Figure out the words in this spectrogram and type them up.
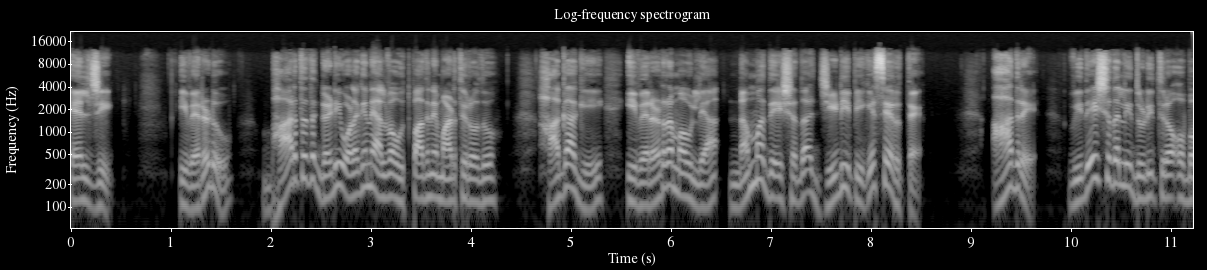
ಎಲ್ಜಿ ಇವೆರಡೂ ಭಾರತದ ಗಡಿ ಒಳಗನೆ ಅಲ್ವಾ ಉತ್ಪಾದನೆ ಮಾಡ್ತಿರೋದು? ಹಾಗಾಗಿ ಇವೆರಡರ ಮೌಲ್ಯ ನಮ್ಮ ದೇಶದ ಜಿಡಿಪಿಗೆ ಸೇರುತ್ತೆ. ಆದರೆ ವಿದೇಶದಲ್ಲಿ ದುಡಿತಿರೋ ಒಬ್ಬ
